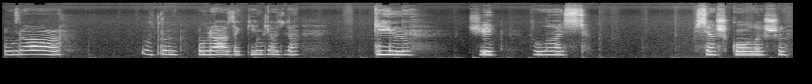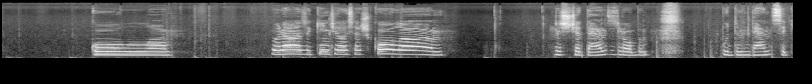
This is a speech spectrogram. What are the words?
ура! Ура, закінчилася закінчилась вся школа школа. Ура, закінчилася школа. Зараз ще денс зробимо. Будемо денсити.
